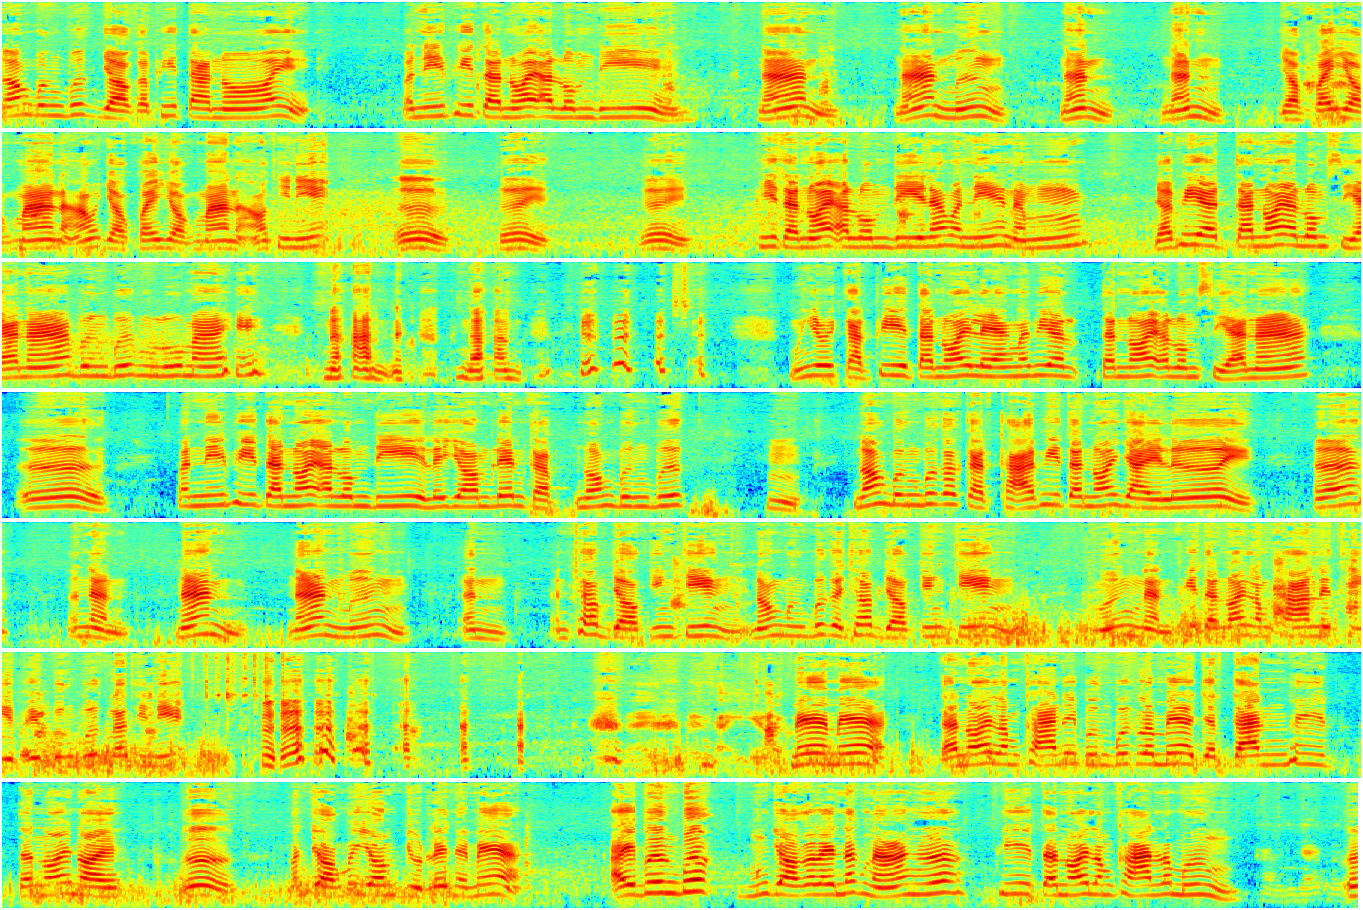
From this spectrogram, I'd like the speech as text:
น้องบึงบึกหยอกกับพี่ตาน้อย วันนี้พี่ตาน้อยอารมณ์ดี นั่น นั่นมึง นั่น นั่นหยอกไปหยอกมาหนะเอาหยอกไปหยอกมาหนะเอาทีนี้ เออเฮ้ยเฮ้ยพี่ตาน้อยอารมณ์ดีนะ วันนี้นะเดี๋ยวพี่ตาน้อยอารมณ์เสียนะ บึงบึกมึงรู้ไหมนั่นนั่นมึงอย่าไปกัดพี่ตาน้อยแรงนะพี่ตาน้อยอารมณ์เสียนะ เออ วันนี้พี่ตาน้อยอารมณ์ดีเลยยอมเล่นกับน้องบึงบึกน้องบึงบึกก็กัดขาพี่ตาน้อยใหญ่เลยเออนั่น นั่น นั่นมึง อัน อันชอบหยอกจริง ๆ น้องบึงบึกก็ชอบหยอกจริง ๆ มึงนั่น พี่ตาน้อยลำคาญเลยถีบไอ้บึงบึกแล้วทีนี้แม่แม่ตาน้อยลำคาญให้บึงบึกแล้วแม่จัดการให้ตาน้อยหน่อย เออ มันหยอกไม่ยอมหยุดเลยเนี่ยแม่ ไอ้บึงบึกมึงหยอกอะไรนักหนาเหรอพี่ตาน้อยลำคาญแล้วมึง เอ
